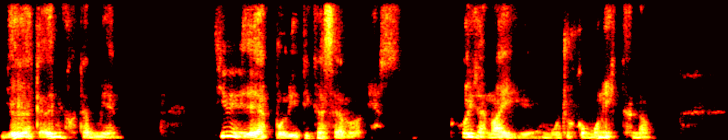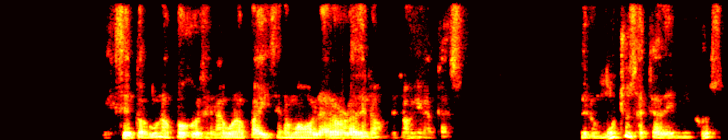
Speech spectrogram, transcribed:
y hoy académicos también, tienen ideas políticas erróneas. Hoy ya no hay muchos comunistas, ¿no? Excepto algunos pocos en algunos países, no vamos a hablar ahora de nombres, no viene al caso. Pero muchos académicos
